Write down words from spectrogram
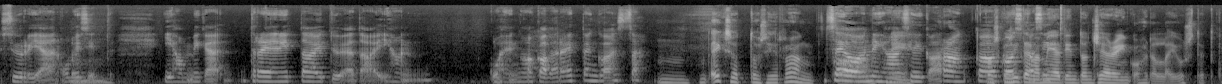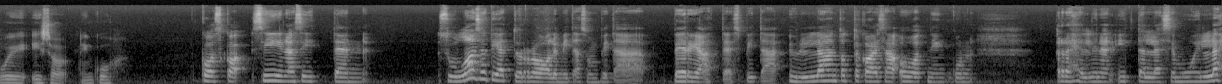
syrjään, oli sit Mm. ihan mikä treenit tai työ tai ihan kun hengaa kavereitten kanssa. Mm. Mutta eikö se ole tosi rankkaa? Se on ihan niin. sika rankkaa, Koska, koska, sitä mä sit, mietin ton Jerin kohdalla just, että kuin iso niin kuin, koska siinä sitten sulla on se tietty rooli, mitä sun pitää periaatteessa pitää yllään. Totta kai sä oot niin kun rehellinen itsellesi ja muille,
